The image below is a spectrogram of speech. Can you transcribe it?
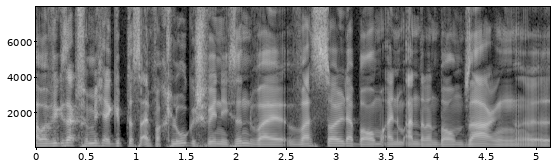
Aber wie gesagt, für mich ergibt das einfach logisch wenig Sinn, weil was soll der Baum einem anderen Baum sagen?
